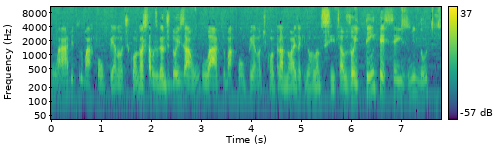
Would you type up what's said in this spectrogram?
um árbitro marcou um pênalti, nós estávamos ganhando de 2 a 1 o árbitro marcou um pênalti contra nós aqui no Orlando City aos 86 minutos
